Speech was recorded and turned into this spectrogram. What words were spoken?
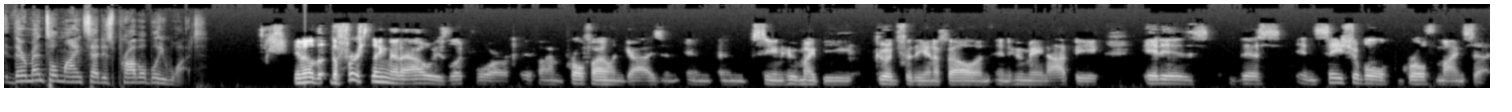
their mental mindset is probably what? You know, the, the first thing that I always look for if I'm profiling guys and, and, and seeing who might be good for the NFL and, and who may not be, it is this insatiable growth mindset,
